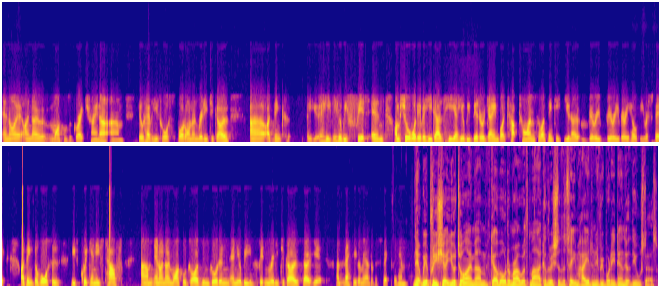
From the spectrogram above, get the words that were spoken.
and I, I know Michael's a great trainer. Um, he'll have his horse spot on and ready to go. Uh, I think he, he'll be fit, and I'm sure whatever he does here, he'll be better again by cup time. So I think, you know, very, very, very healthy respect. I think the horse is he's quick and he's tough. Um, and I know Michael drives him good and, and he'll be fit and ready to go. So, yes, a massive amount of respect for him. Now, we appreciate your time. Um, go well tomorrow with Mark and the rest of the team, Hayden and everybody down there at the All Stars.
